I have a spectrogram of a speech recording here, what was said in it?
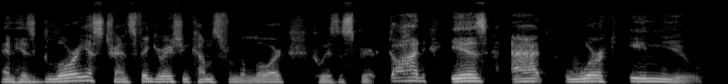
And his glorious transfiguration comes from the Lord who is the Spirit. God is at work in you.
